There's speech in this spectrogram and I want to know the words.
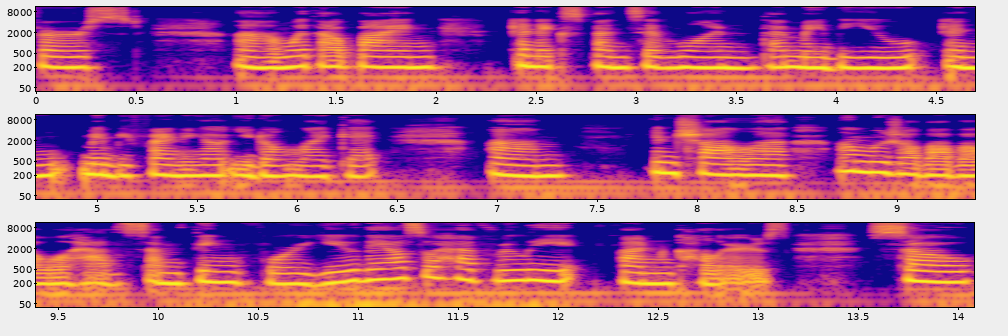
first um, without buying an expensive one that maybe you and maybe finding out you don't like it. Um, inshallah, Al Mujalbaba will have something for you. They also have really fun colors. So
